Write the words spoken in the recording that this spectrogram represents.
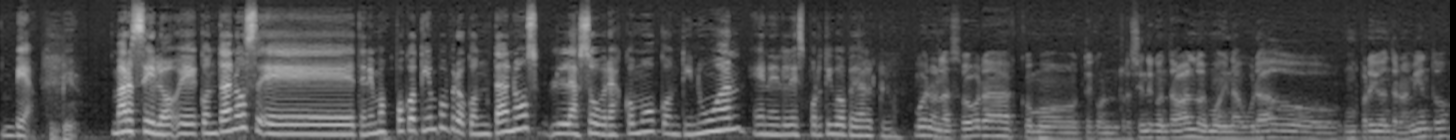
Bien. Bien. Marcelo, eh, contanos, eh, tenemos poco tiempo, pero contanos las obras, cómo continúan en el Esportivo Pedal Club. Bueno, las obras, como te con, recién te contaba Aldo, hemos inaugurado un periodo de entrenamiento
